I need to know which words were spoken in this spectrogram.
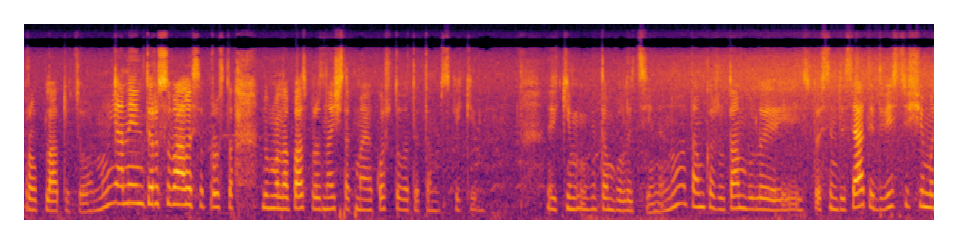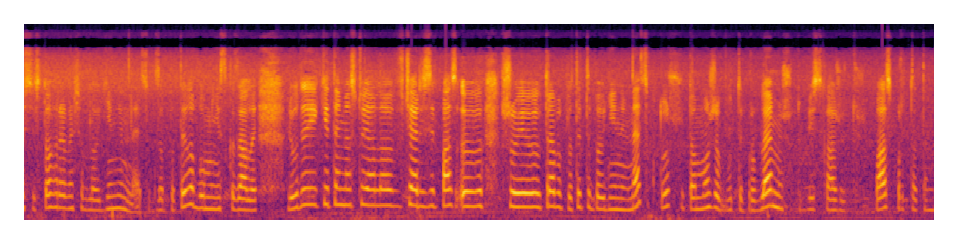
про оплату цього. Ну я не інтересувалася, просто думала, паспорт, значить, так має коштувати там скільки. Які там були ціни. Ну там кажу, там були і 170, і 200 чимось, і 100 гривень ще благодійний внесок. Заплатила, бо мені сказали люди, які там я стояла в черзі, пас- е, що е, треба платити благодійний внесок, тому що там може бути проблеми, що тобі скажуть що паспорта там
